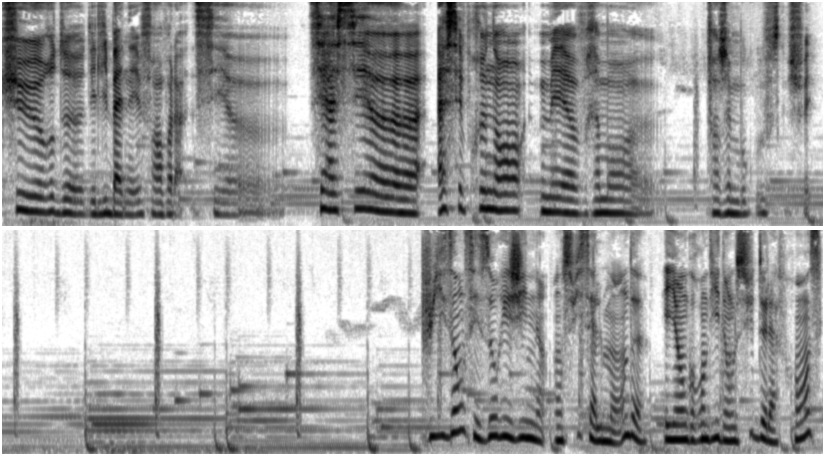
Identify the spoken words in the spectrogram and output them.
Kurdes, des Libanais. Enfin voilà, c'est euh, c'est assez euh, assez prenant, mais euh, vraiment euh, Enfin, j'aime beaucoup ce que je fais. Puisant ses origines en Suisse allemande, ayant grandi dans le sud de la France,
